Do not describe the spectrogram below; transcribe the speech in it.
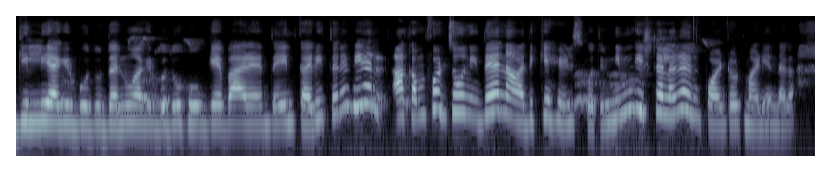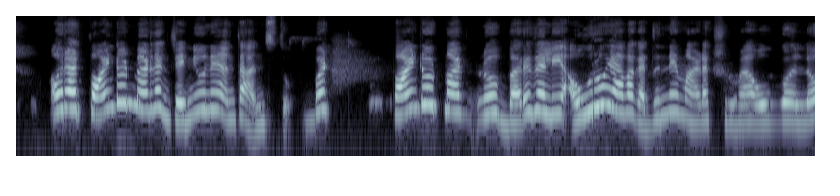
ಗಿಲ್ಲಿ ಆಗಿರ್ಬೋದು, ಧನು ಆಗಿರ್ಬೋದು, ಹೋಗೆ, ಬಾರೆ ಅಂತ ಏನು ಕರೀತಾರೆ we are a comfort zone ಇದೆ, ನಾವು ಅದಕ್ಕೆ ಹೇಳ್ಸ್ಕೊತೀವಿ. ನಿಮ್ಗೆ ಇಷ್ಟ ಇಲ್ಲ ಅಂದ್ರೆ ಅದನ್ನ ಪಾಯಿಂಟ್ ಔಟ್ ಮಾಡಿ ಅಂದಾಗ. ಅವ್ರು ಅದು ಪಾಯಿಂಟ್ ಔಟ್ ಮಾಡಿದಾಗ ಜೆನ್ಯೂನೇ ಅಂತ ಅನ್ಸ್ತು. ಬಟ್ ಪಾಯಿಂಟ್ ಔಟ್ ಮಾಡೋ ಬರದಲ್ಲಿ ಅವರು ಯಾವಾಗ ಅದನ್ನೇ ಮಾಡಕ್ ಶುರು ಹೋಗೋಲ್ಲೋ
